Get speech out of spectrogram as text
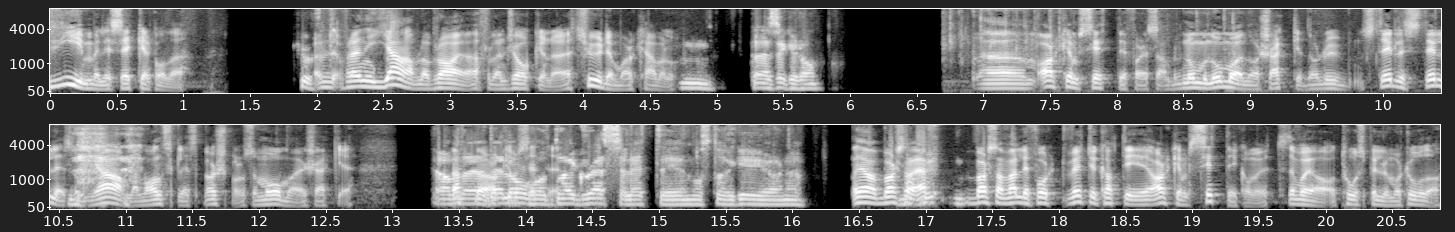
Rimelig sikker på det. Kult. For den er jævla bra, i hvert fall den jokeren der. Jeg tror det er Mark Hamill. Mm, det er sikkert han. Um, Arkham City, for eksempel. Nå, nå må jeg nå sjekke. Når du stiller, stiller så jævla vanskelige spørsmål, så må man jo sjekke. Ja, men det, det er lov å digresse litt i nostalgihjørnet. Ja, bare sånn, bare sånn veldig fort. Vet du når Arkham City kom ut? Det var jo to spill nummer to, da.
